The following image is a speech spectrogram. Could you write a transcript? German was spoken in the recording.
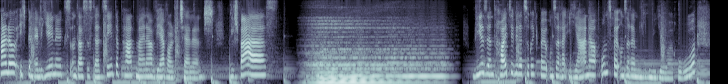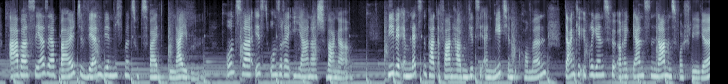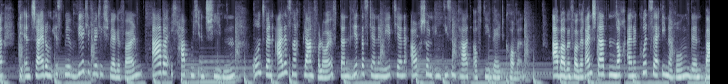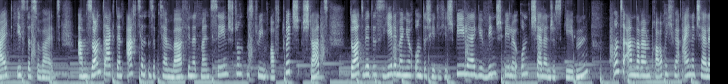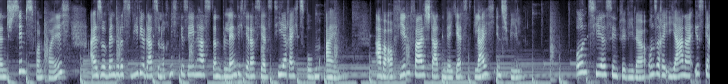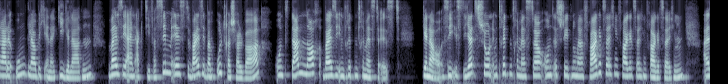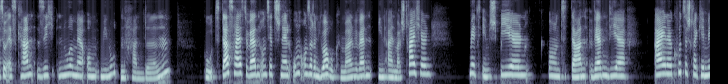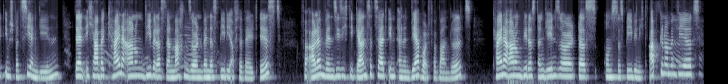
Hallo, ich bin Elienix und das ist der zehnte Part meiner Werwolf-Challenge. Viel Spaß! Wir sind heute wieder zurück bei unserer Iana und bei unserem lieben Yoru, aber sehr, sehr bald werden wir nicht mehr zu zweit bleiben. Und zwar ist unsere Iana schwanger. Wie wir im letzten Part erfahren haben, wird sie ein Mädchen bekommen. Danke übrigens für eure ganzen Namensvorschläge. Die Entscheidung ist mir wirklich, wirklich schwer gefallen, aber ich habe mich entschieden. Und wenn alles nach Plan verläuft, dann wird das kleine Mädchen auch schon in diesem Part auf die Welt kommen. Aber bevor wir reinstarten, noch eine kurze Erinnerung, denn bald ist es soweit. Am Sonntag, den 18. September, findet mein 10-Stunden-Stream auf Twitch statt. Dort wird es jede Menge unterschiedliche Spiele, Gewinnspiele und Challenges geben. Unter anderem brauche ich für eine Challenge Sims von euch. Also wenn du das Video dazu noch nicht gesehen hast, dann blende ich dir das jetzt hier rechts oben ein. Aber auf jeden Fall starten wir jetzt gleich ins Spiel. Und hier sind wir wieder. Unsere Iana ist gerade unglaublich energiegeladen, weil sie ein aktiver Sim ist, weil sie beim Ultraschall war und dann noch, weil sie im dritten Trimester ist. Genau, sie ist jetzt schon im dritten Trimester und es steht nur mehr Fragezeichen, Fragezeichen, Fragezeichen. Also es kann sich nur mehr um Minuten handeln. Gut, das heißt, wir werden uns jetzt schnell um unseren Yoru kümmern. Wir werden ihn einmal streicheln, mit ihm spielen und dann werden wir eine kurze Strecke mit ihm spazieren gehen, denn ich habe keine Ahnung, wie wir das dann machen sollen, wenn das Baby auf der Welt ist. Vor allem, wenn sie sich die ganze Zeit in einen Werwolf verwandelt. Keine Ahnung, wie das dann gehen soll, dass uns das Baby nicht abgenommen wird.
